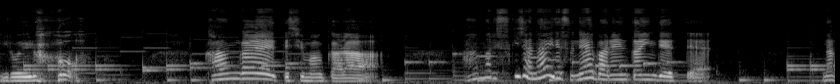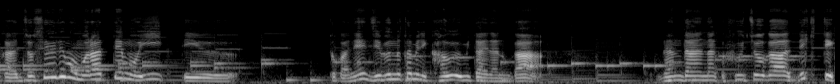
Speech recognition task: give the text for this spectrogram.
いろいろ 考えてしまうからあんまり好きじゃないですねバレンタインデーって。なんか女性でももらってもいいっていうとかね自分のために買うみたいなのがだんだんなんか風潮ができて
